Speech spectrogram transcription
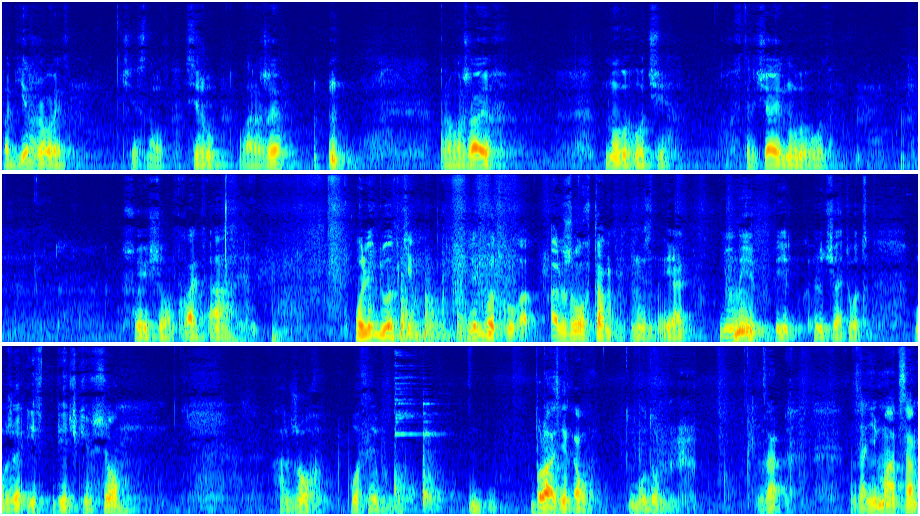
поддерживает. Честно, вот сижу в гараже, провожаю Новый год, встречаю Новый год. Что еще вам сказать? А, по лебедке. Лебедку отжег там, я не умею переключать, вот уже из печки все. Отжег после праздников буду за, заниматься.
